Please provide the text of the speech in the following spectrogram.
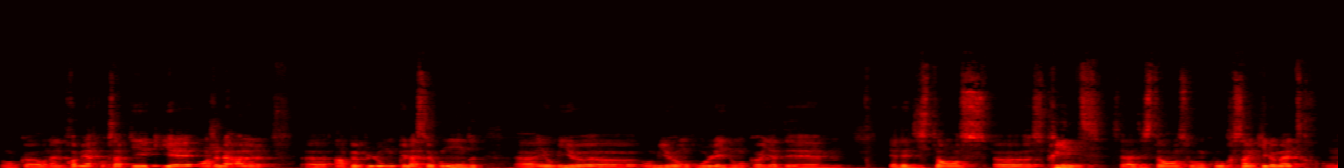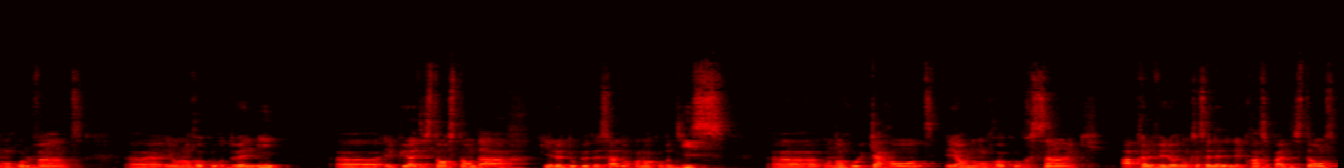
Donc euh, on a une première course à pied qui est en général euh, un peu plus longue que la seconde euh, et au milieu au milieu on roule. Et donc il y a des il y a des distances sprint, c'est la distance où on court 5 km, on en roule 20 et on en recourt 2,5 et puis la distance standard qui est le double de ça donc on en court 10, on en roule 40 et on en recourt 5 après le vélo. Donc ça c'est les, les principales distances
